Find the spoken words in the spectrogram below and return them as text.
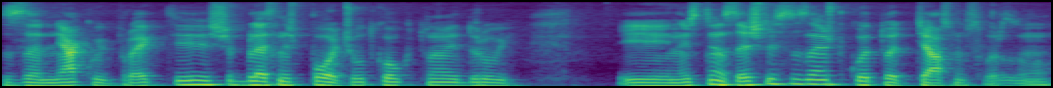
за някои проекти ще блеснеш повече, отколкото на и други. И наистина сещаш ли се за нещо, което е тясно свързано?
